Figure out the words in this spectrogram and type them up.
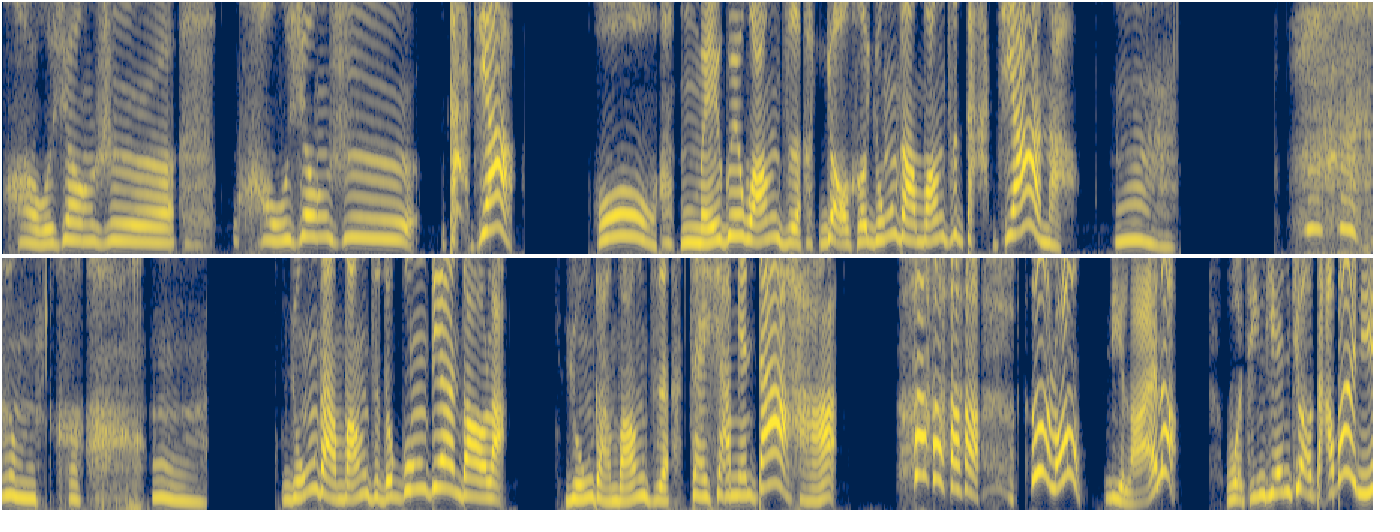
好像是，好像是打架哦！玫瑰王子要和勇敢王子打架呢。嗯，哼呵，嗯，勇敢王子的宫殿到了，勇敢王子在下面大喊：“哈哈哈哈！恶龙，你来了！我今天就要打败你！”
